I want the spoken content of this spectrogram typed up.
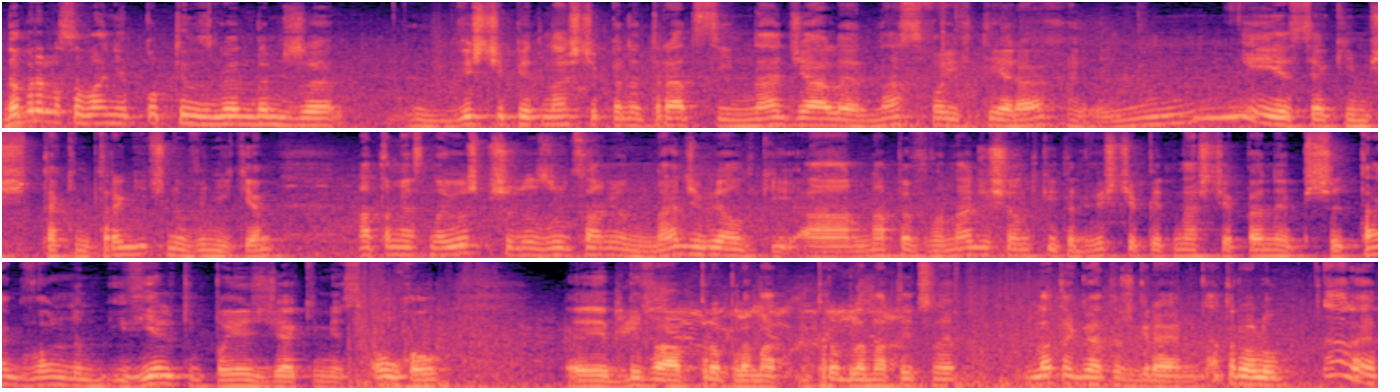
Dobre losowanie pod tym względem, że 215 penetracji na dziale na swoich tierach nie jest jakimś takim tragicznym wynikiem. Natomiast no już przy rozrzucaniu na dziewiątki, a na pewno na dziesiątki te 215 peny przy tak wolnym i wielkim pojeździe jakim jest Oho yy, bywa problema- problematyczne. Dlatego ja też grałem na trollu, ale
